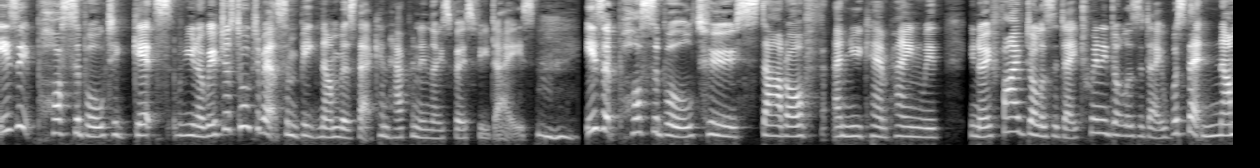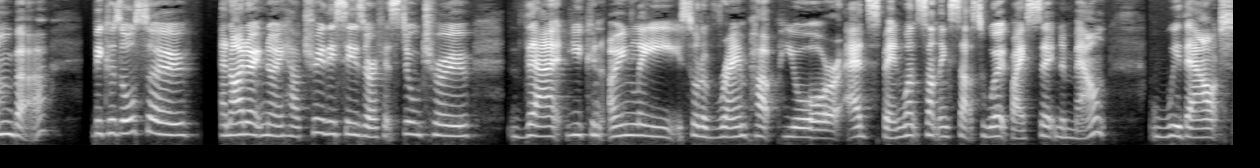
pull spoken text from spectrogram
is it possible to get you know we've just talked about some big numbers that can happen in those first few days. Mm-hmm. is it possible to start off a new campaign with you know $5 a day $20 a day? What's that number? Because also and i don't know how true this is or if it's still true that you can only sort of ramp up your ad spend once something starts to work by a certain amount without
